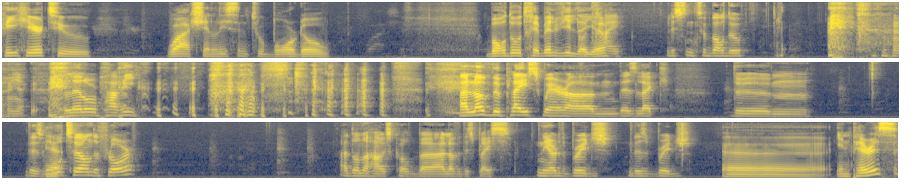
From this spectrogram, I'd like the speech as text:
here to watch and listen to Bordeaux. Bordeaux, très belle ville d'ailleurs. Okay. Listen to Bordeaux. Little Paris. I love the place where um, there's like the um, there's Yeah. water on the floor. I don't know how it's called, but I love this place near the bridge. This bridge. Uh, in Paris?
